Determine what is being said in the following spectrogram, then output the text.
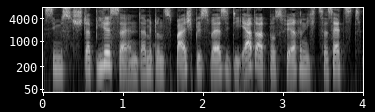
Sie müssen stabil sein, damit uns beispielsweise die Erdatmosphäre nicht zersetzt.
